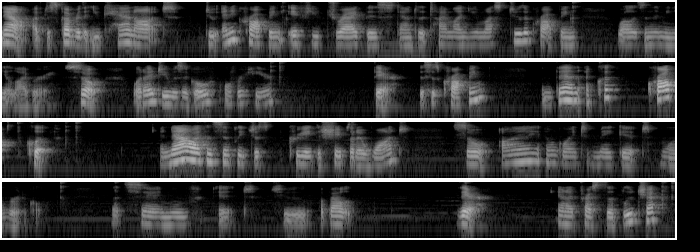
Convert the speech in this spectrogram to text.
Now, I've discovered that you cannot do any cropping if you drag this down to the timeline. You must do the cropping while it's in the media library. So what I do is I go over here, there, this is cropping, and then I click crop the clip. And now I can simply just create the shape that I want. So I am going to make it more vertical. Let's say I move it to about there. And I press the blue check.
